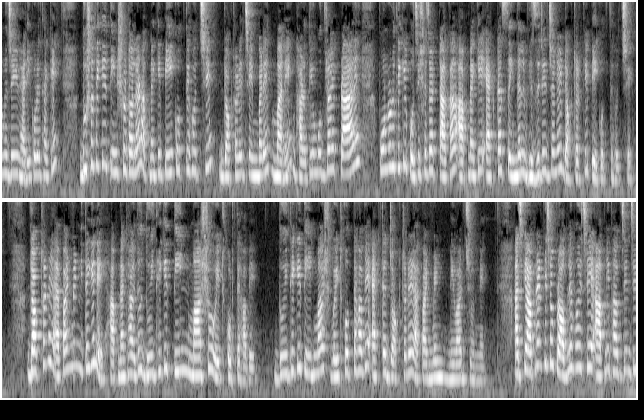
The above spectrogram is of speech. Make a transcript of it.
অনুযায়ী ভ্যারি করে থাকে। দুশো থেকে তিনশো ডলার আপনাকে পে করতে হচ্ছে ডক্টরের চেম্বারে। মানে ভারতীয় মুদ্রায় প্রায় পনেরো থেকে পঁচিশ হাজার টাকা আপনাকে একটা সিঙ্গেল ভিজিটের জন্য ডক্টরকে পে করতে হচ্ছে। ডক্টরের অ্যাপয়েন্টমেন্ট নিতে গেলে আপনাকে হয়তো দুই থেকে তিন মাসও ওয়েট করতে হবে। দুই থেকে তিন মাস ওয়েট করতে হবে একটা ডক্টরের অ্যাপয়েন্টমেন্ট নেওয়ার জন্যে। আজকে আপনার কিছু প্রবলেম হয়েছে, আপনি ভাবছেন যে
